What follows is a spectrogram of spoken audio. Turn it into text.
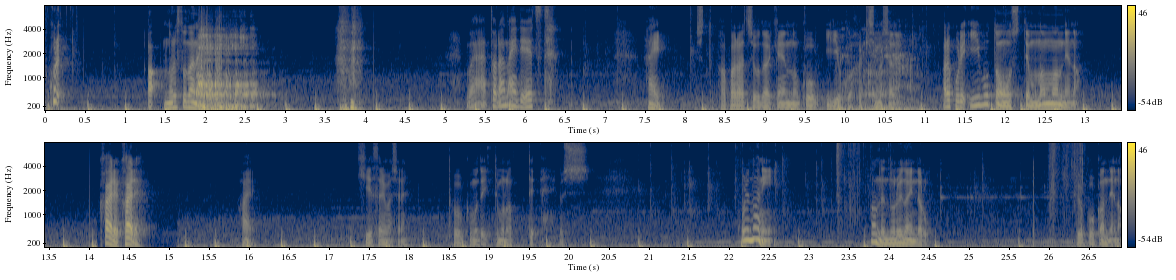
た。これ。あ乗れそうだね。わあ取らないでっつって。はい。ちょっとパパラッチョだけのこう威力を発揮しましたね。あれこれ E ボタンを押しても何もなんねえな。帰れ帰れ。はい。消え去りましたね。遠くまで行ってもらって。よし。これ何？なんで乗れないんだろう？よくわかんねえな。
